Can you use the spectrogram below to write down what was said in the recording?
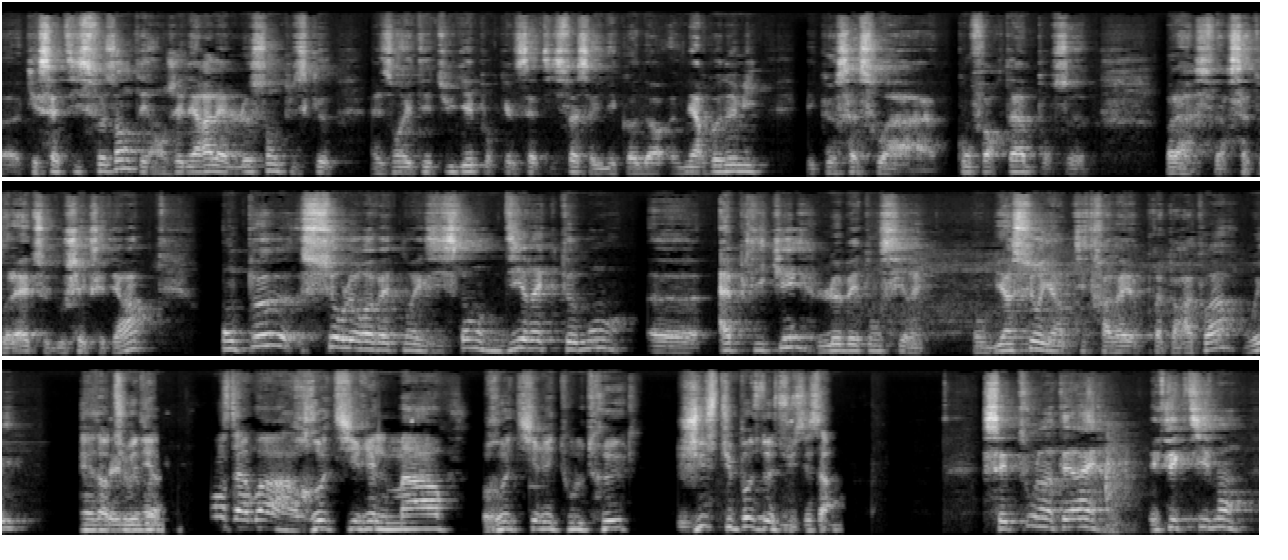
euh, qui est satisfaisante, et en général elles le sont puisque elles ont été étudiées pour qu'elles satisfassent à une, une ergonomie et que ça soit confortable pour se voilà, se faire sa toilette, se doucher, etc. On peut, sur le revêtement existant, directement euh, appliquer le béton ciré. Donc, bien sûr, il y a un petit travail préparatoire, oui. Et tu veux dire, sans avoir à retirer le marbre, retirer tout le truc, juste tu poses dessus, c'est ça C'est tout l'intérêt, effectivement.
